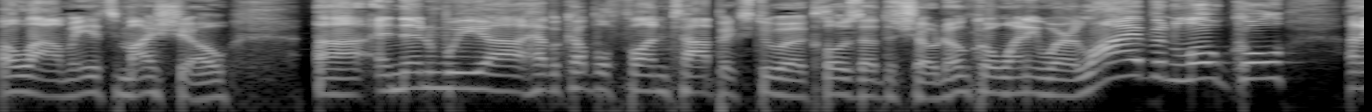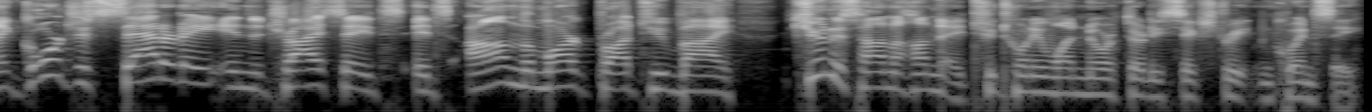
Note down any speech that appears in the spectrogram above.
Allow me, it's my show. Uh, and then we uh, have a couple fun topics to uh, close out the show. Don't go anywhere. Live and local on a gorgeous Saturday in the Tri States. It's on the mark, brought to you by Kunes Honda Hyundai, 221 North 36th Street in Quincy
